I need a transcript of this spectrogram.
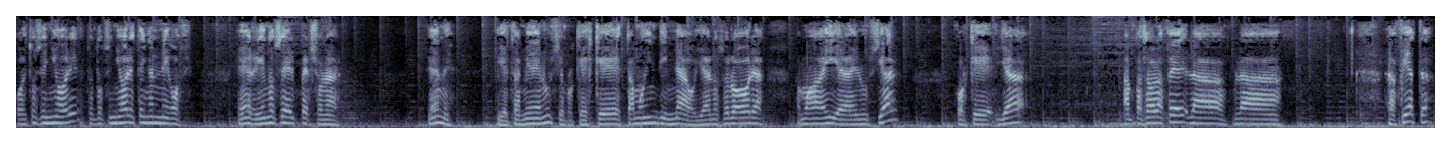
o estos señores, estos dos señores tengan negocio. ¿eh? Riéndose del personal. ¿Entiendes? Y esta es mi denuncia, porque es que estamos indignados. Ya nosotros ahora vamos a ir a denunciar, porque ya han pasado la, fe, la, la, fiesta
